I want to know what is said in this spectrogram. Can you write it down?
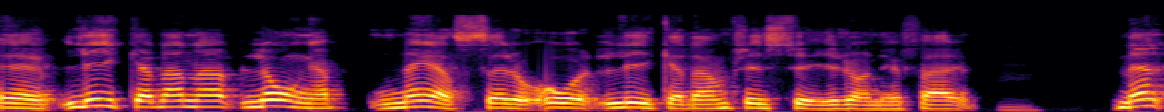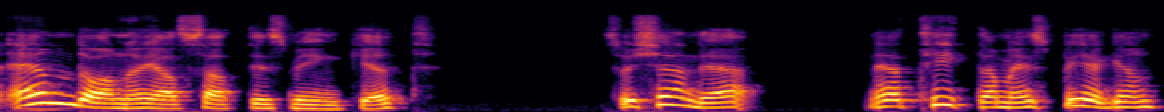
Eh, likadana långa näsor och likadan frisyr ungefär. Mm. Men en dag när jag satt i sminket så kände jag när jag tittade mig i spegeln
